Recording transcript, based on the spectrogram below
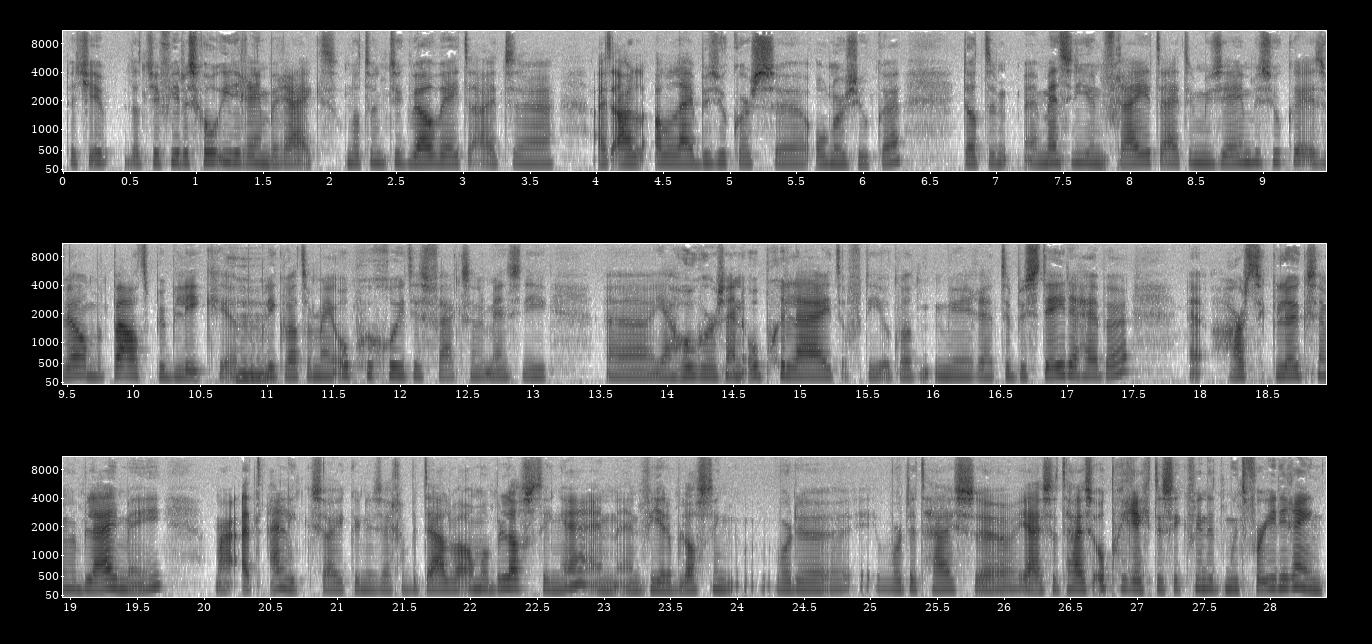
Dat je, dat je via de school iedereen bereikt. Omdat we natuurlijk wel weten uit, uh, uit allerlei bezoekersonderzoeken. Uh, dat de uh, mensen die hun vrije tijd een museum bezoeken, is wel een bepaald publiek. Het mm -hmm. publiek wat ermee opgegroeid is. Vaak zijn het mensen die ja, hoger zijn opgeleid of die ook wat meer te besteden hebben. hartstikke leuk, zijn we blij mee. Maar uiteindelijk zou je kunnen zeggen, betalen we allemaal belastingen. En, en via de belasting worden, wordt het huis, uh, ja, is het huis opgericht. Dus ik vind het moet voor iedereen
